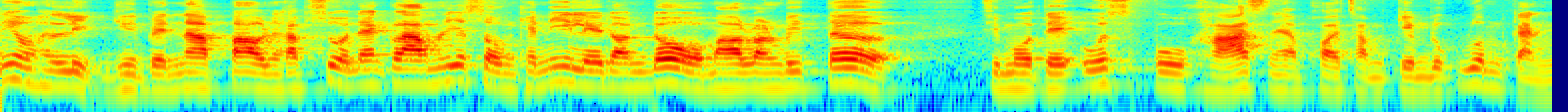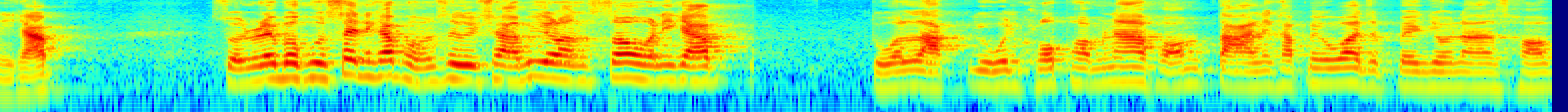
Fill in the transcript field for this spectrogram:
นิเอลฮันลิกยืนเป็นหน้าเป้านะครับส่วนแดนกลางวันจะส่งแคนนี่เลดอนโดมาลอนริเตอร์ทิโมเตอุสปูคาสนะครับคอยทำเกมลุกร่วมกันนะครับส่วนเรเบอร์คูเซ่นนะครับผมซื้อชาบิลอนโซวันนี้ครับ ตัวหลักอยู่กันครบพร้อมหน้าพร้อมตานะครับ ไม่ว่าจะเป็นโยนาสฮอฟ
